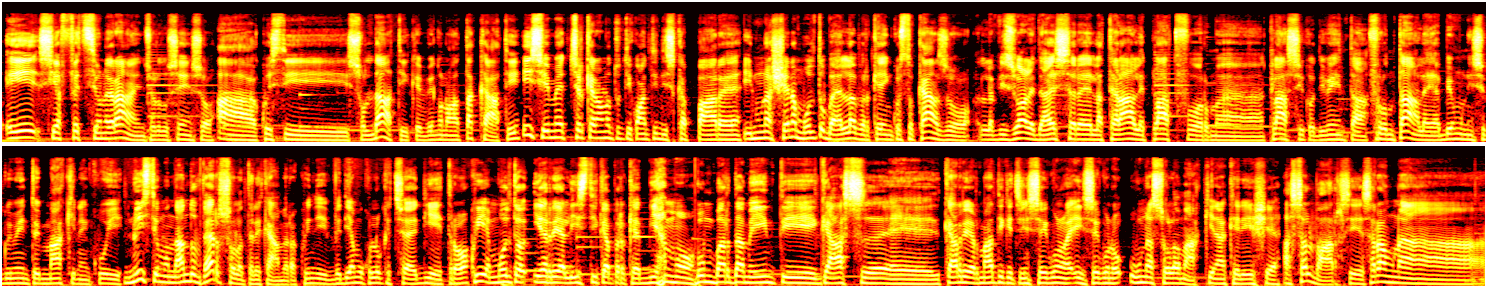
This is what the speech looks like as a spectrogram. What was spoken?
e si affezionerà in certo senso a questi soldati che vengono attaccati. Insieme cercheranno tutti quanti di scappare in una scena molto bella perché in questo caso la visuale da essere laterale platform eh, classico diventa frontale. Abbiamo un inseguimento in macchina in cui noi stiamo andando verso la telecamera quindi vediamo quello che c'è dietro. Qui è molto irrealistica perché abbiamo bombardamenti gas e carri armati che ci inseguono e inseguono una sola macchina che riesce a salvarsi. Sarà una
